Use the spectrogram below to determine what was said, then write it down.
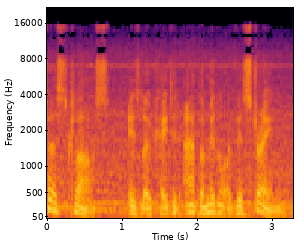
First class is located at the middle of this train.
